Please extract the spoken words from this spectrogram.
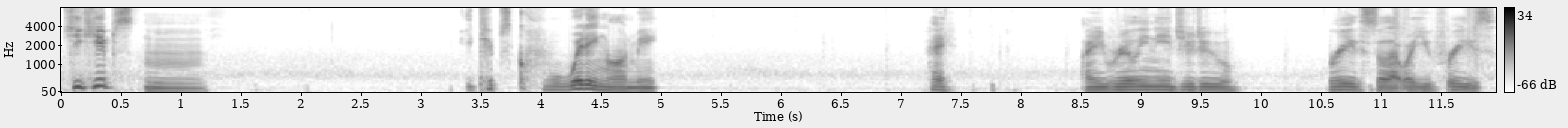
He keeps... Mm, he keeps quitting on me. Hey, I really need you to breathe so that way you freeze.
